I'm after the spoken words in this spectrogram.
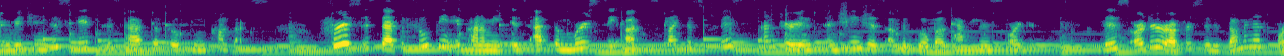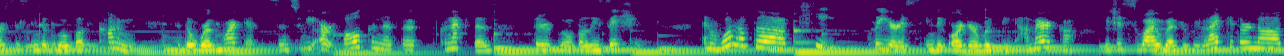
in which in this case is at the Philippine context. First is that the Philippine economy is at the mercy of the slightest twists and turns and changes of the global capitalist order. This order refers to the dominant forces in the global economy and the world market since we are all connected, connected through globalization. And one of the key players in the order would be America, which is why, whether we like it or not,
